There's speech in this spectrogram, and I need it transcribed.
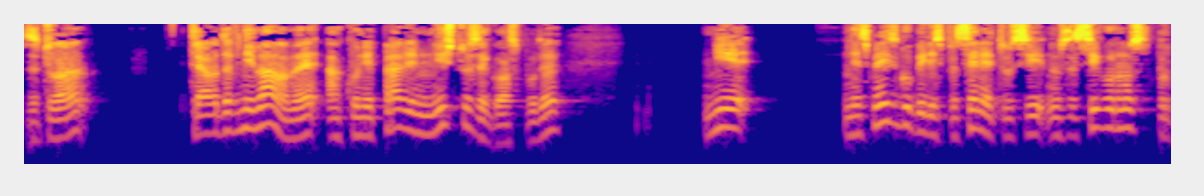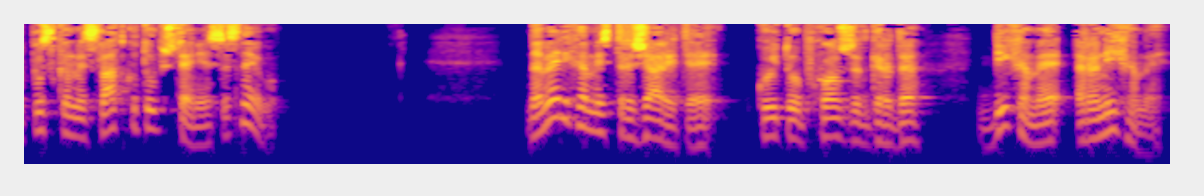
Затова трябва да внимаваме, ако не правим нищо за Господа, ние не сме изгубили спасението си, но със сигурност пропускаме сладкото общение с Него. Намериха ме стражарите, които обхождат града, биха ме, раниха ме.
